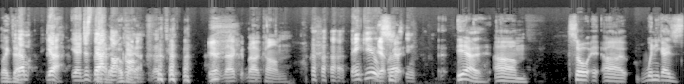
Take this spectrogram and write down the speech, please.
Like that. that yeah, yeah, just that dot okay. com. yeah, that dot com. Thank you yep. for asking. Yeah. Um. So, uh, when you guys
